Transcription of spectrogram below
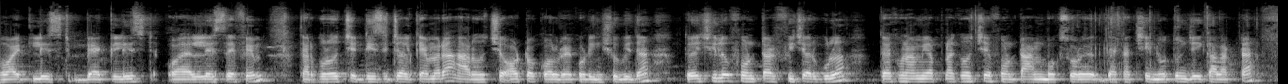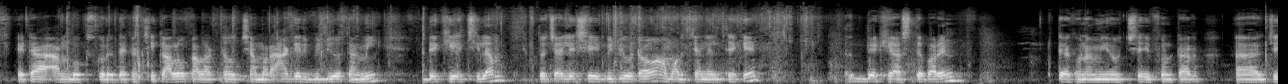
white list back list wireless F M তারপর হচ্ছে ডিজিটাল ক্যামেরা আর হচ্ছে অটো কল রেকর্ডিং সুবিধা। তো এই ছিল ফোনটার ফিচারগুলো তো এখন আমি আপনাকে হচ্ছে ফোনটা আনবক্স করে দেখাচ্ছি। নতুন যেই কালারটা এটা আনবক্স করে দেখাচ্ছি। কালো কালারটা হচ্ছে আমার আগের ভিডিওতে আমি দেখিয়েছিলাম। তো চাইলে সেই ভিডিওটাও আমার চ্যানেল থেকে দেখে আসতে পারেন। তো এখন আমি হচ্ছে এই ফোনটার যে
